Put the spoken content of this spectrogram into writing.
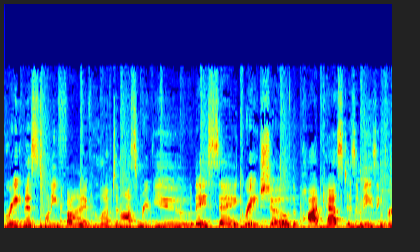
Greatness 25, who left an awesome review. They say, Great show. The podcast is amazing for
